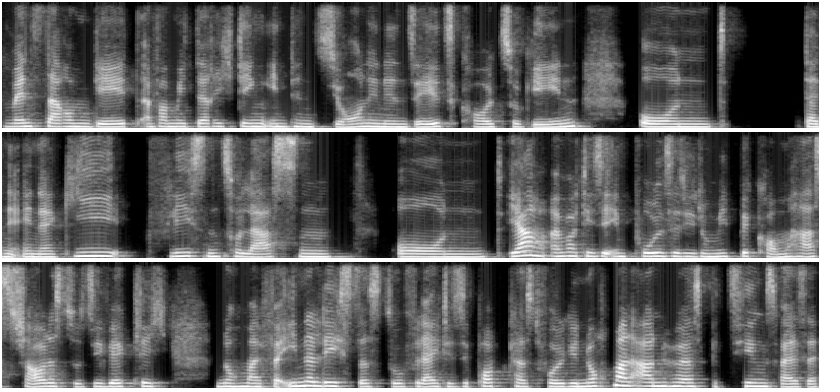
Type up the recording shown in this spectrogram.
wenn es darum geht, einfach mit der richtigen Intention in den Sales Call zu gehen und deine Energie fließen zu lassen Und ja, einfach diese Impulse, die du mitbekommen hast, schau, dass du sie wirklich nochmal verinnerlichst, dass du vielleicht diese Podcast-Folge nochmal anhörst, beziehungsweise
